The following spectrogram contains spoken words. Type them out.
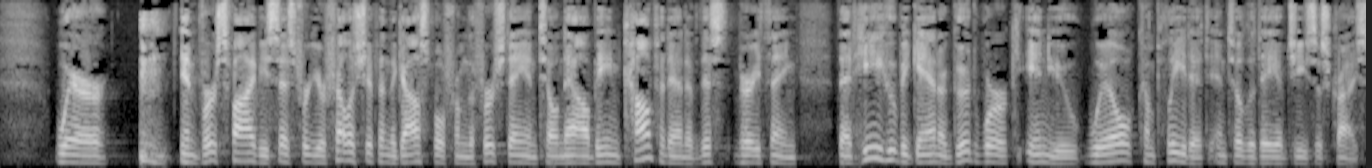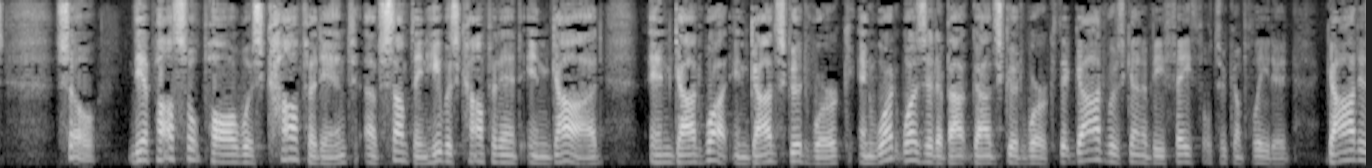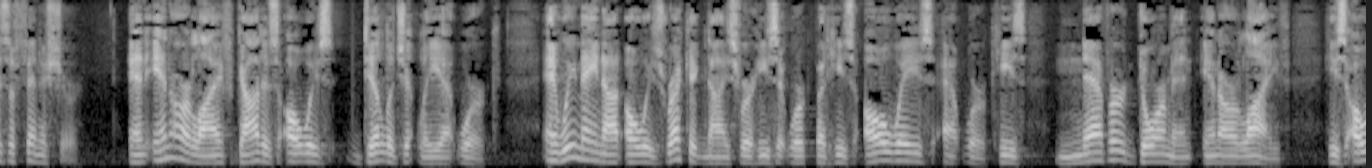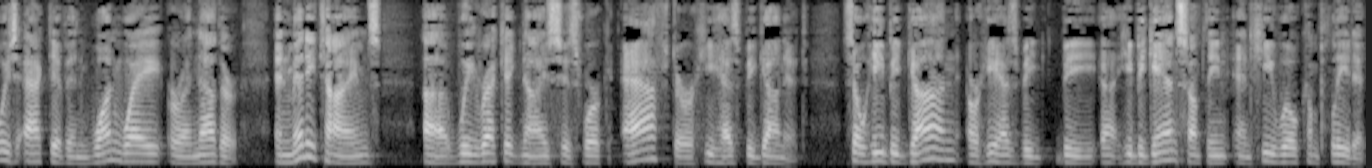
where in verse 5, he says, For your fellowship in the gospel from the first day until now, being confident of this very thing, that he who began a good work in you will complete it until the day of Jesus Christ. So, the apostle Paul was confident of something. He was confident in God. And God what? In God's good work. And what was it about God's good work? That God was going to be faithful to complete it. God is a finisher. And in our life, God is always diligently at work. And we may not always recognize where He's at work, but He's always at work. He's never dormant in our life. He's always active in one way or another. And many times, uh, we recognize His work after He has begun it. So He begun, or He has be, be uh, He began something, and He will complete it.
